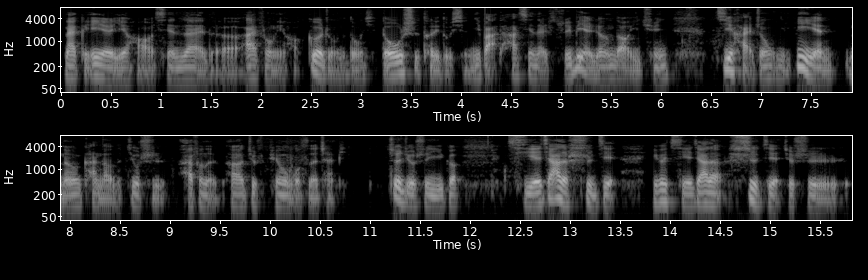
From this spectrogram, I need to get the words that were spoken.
Mac Air 也好，现在的 iPhone 也好，各种的东西都是特立独行。你把它现在随便扔到一群机海中，你一眼能看到的就是 iPhone 的啊，就是苹果公司的产品。这就是一个企业家的世界，一个企业家的世界就是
